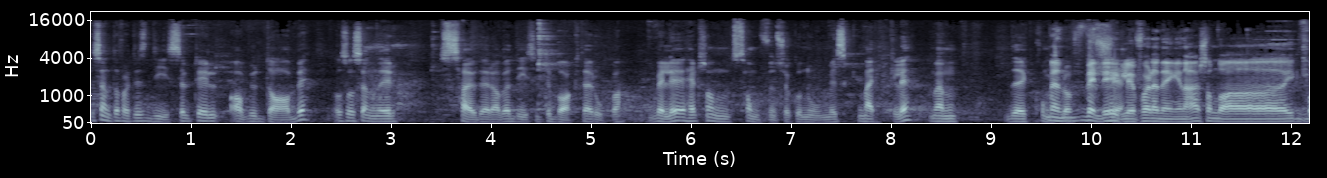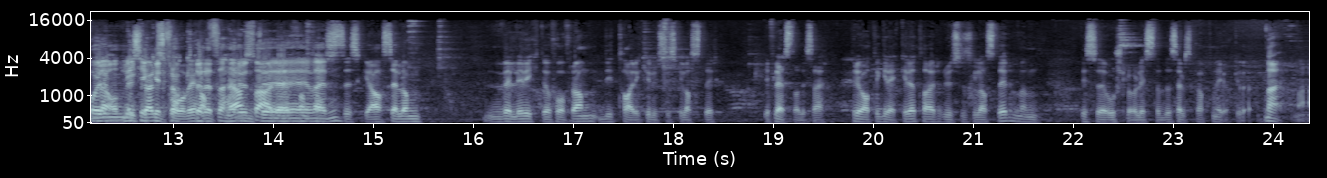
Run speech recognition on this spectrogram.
De sendte faktisk diesel til Abu Dhabi, og så sender Saudi-Arabia diesel tilbake til Europa. Veldig helt sånn samfunnsøkonomisk merkelig, men Men veldig hyggelig for den gjengen her, som da gladelig sikkert frakter dette her rundt så det i verden. Ja, selv om veldig viktig å få fram, de tar ikke russiske laster. De fleste av disse her. Private grekere tar russiske laster, men disse Oslo-listede selskapene gjør ikke det. Nei.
